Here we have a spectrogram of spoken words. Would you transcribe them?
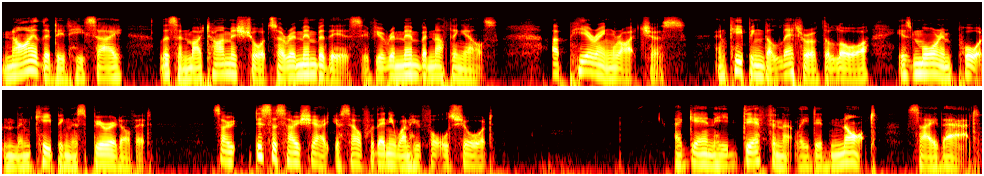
Neither did he say, Listen, my time is short, so remember this, if you remember nothing else. Appearing righteous and keeping the letter of the law is more important than keeping the spirit of it. So disassociate yourself with anyone who falls short. Again, he definitely did not say that,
